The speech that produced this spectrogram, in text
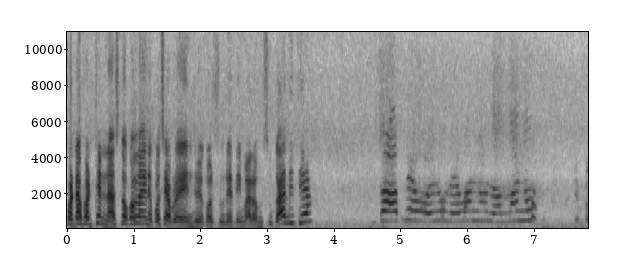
ફટાફટ છે નાસ્તો કરી લઈને પછી આપણે એન્જોય કરશું. રેતીમાં રમશું. કા દિત્યા એમને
